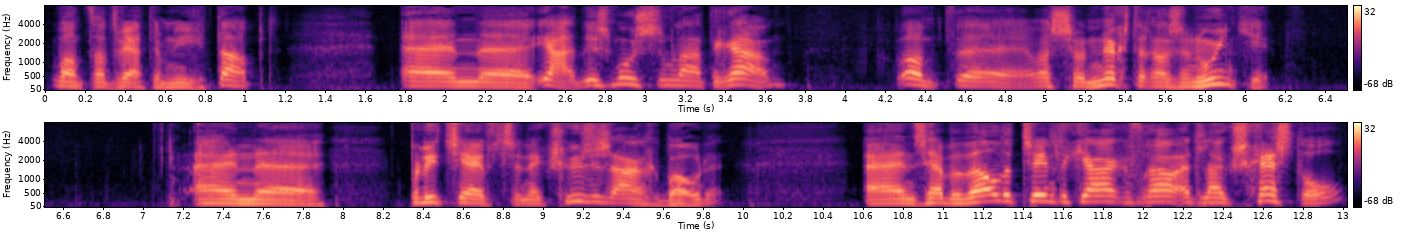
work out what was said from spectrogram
Want dat werd hem niet getapt. En ja, dus moesten ze hem laten gaan. Want hij was zo nuchter als een hoentje. En politie heeft zijn excuses aangeboden. En ze hebben wel de 20-jarige vrouw uit Luikschestel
